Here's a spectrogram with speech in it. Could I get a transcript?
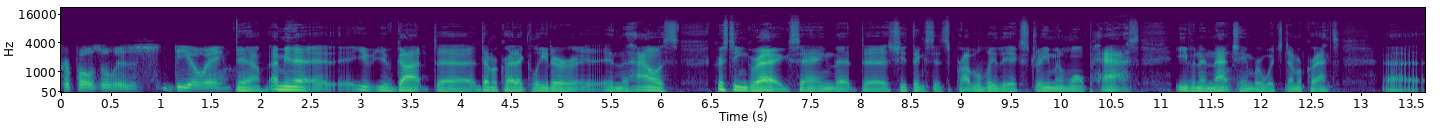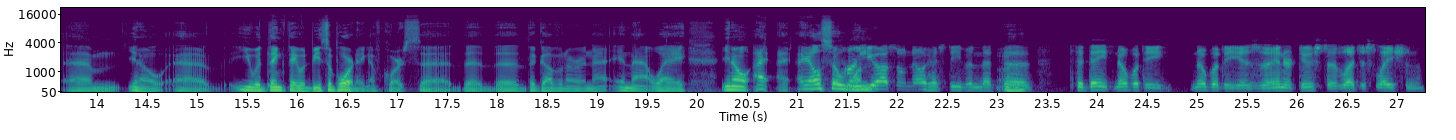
proposal is DOA. Yeah, I mean, uh, you, you've got uh, Democratic leader in the House, Christine Greig, saying that uh, she thinks it's probably the extreme and won't pass, even in that chamber, which Democrats. Uh, um, you know, uh, you would think they would be supporting, of course, uh, the the the governor in that in that way. You know, I I also of course, wonder. you also know, Stephen, that uh, to date nobody nobody has uh, introduced a legislation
